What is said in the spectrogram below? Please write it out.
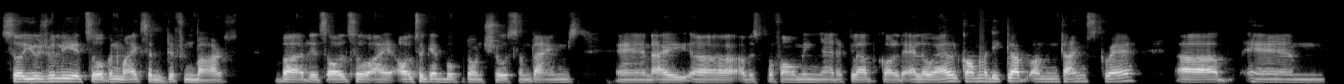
So usually it's open mics at different bars, but it's also I also get booked on shows sometimes. And I uh, I was performing at a club called LOL Comedy Club on Times Square uh, and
